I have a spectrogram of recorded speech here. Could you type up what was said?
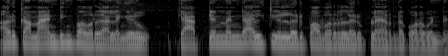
ആ ഒരു കമാൻഡിങ് പവർ അല്ലെങ്കിൽ ഒരു ക്യാപ്റ്റൻ മെന്റാലിറ്റി ഉള്ള ഒരു പവറുള്ള ഒരു പ്ലെയറിന്റെ കുറവുണ്ട്.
